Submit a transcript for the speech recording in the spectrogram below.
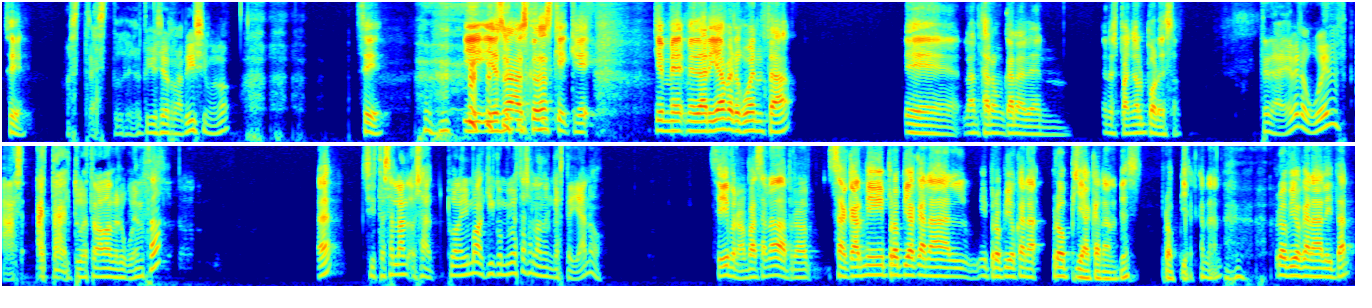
Sí, Ostras, tú, tiene que ser rarísimo, ¿no? sí. Y, y es una de las cosas que, que- que me, me daría vergüenza eh, lanzar un canal en, en español por eso. ¿Te da vergüenza? ¿A a esta altura te da vergüenza? ¿Eh? Si estás hablando, o sea, tú ahora mismo aquí conmigo estás hablando en castellano. Sí, pero no pasa nada. Pero sacar mi propia canal, mi propio canal, propia canal, ¿ves? Propia canal. propio canal y tal.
